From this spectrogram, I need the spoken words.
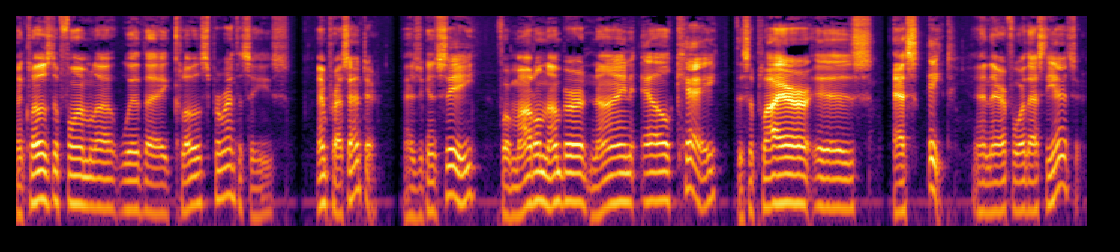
And close the formula with a close parentheses and press enter. As you can see, for model number 9LK, the supplier is S8, and therefore that's the answer.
